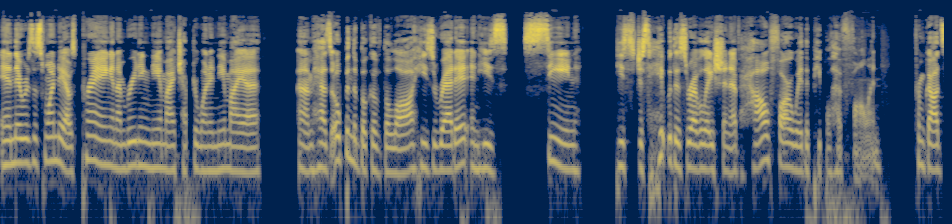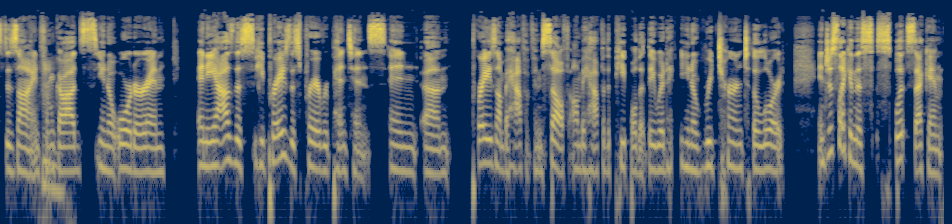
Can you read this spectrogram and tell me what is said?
And there was this one day I was praying and I'm reading Nehemiah chapter one, and Nehemiah um, has opened the book of the law. He's read it and he's seen he's just hit with this revelation of how far away the people have fallen from God's design, from mm-hmm. God's, you know, order. And, and he has this, he prays this prayer of repentance and, um, prays on behalf of himself, on behalf of the people that they would, you know, return to the Lord. And just like in this split second,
